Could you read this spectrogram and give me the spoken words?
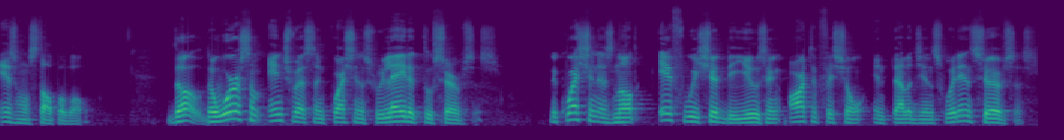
is unstoppable. Though there were some interesting questions related to services. The question is not if we should be using artificial intelligence within services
